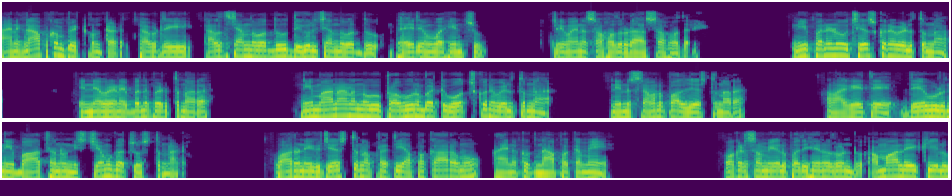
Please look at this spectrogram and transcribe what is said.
ఆయన జ్ఞాపకం పెట్టుకుంటాడు. కాబట్టి కలత చెందవద్దు దిగులు చెందవద్దు ధైర్యం వహించు. ప్రియమైన సహోదరుడా సహోదరి నీ పని నువ్వు చేసుకుని వెళుతున్నా నిన్నెవరైనా ఇబ్బంది పెడుతున్నారా? నీ మానాన నువ్వు ప్రభువుని బట్టి ఓర్చుకొని వెళుతున్నా నేను శ్రమల పాలు చేస్తున్నారా? అలాగైతే దేవుడు నీ బాధను నిశ్చయముగా చూస్తున్నాడు. వారు నీకు చేస్తున్న ప్రతి అపకారము ఆయనకు జ్ఞాపకమే. ఒకటి సమయాలు పదిహేను రెండు అమాలేకీలు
